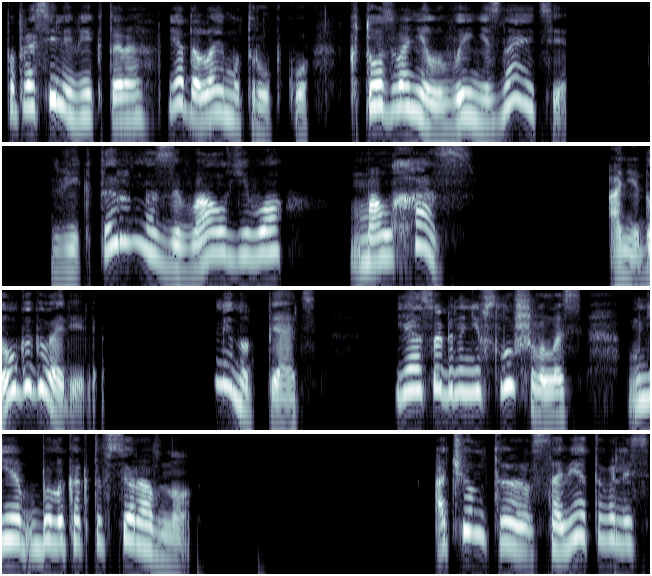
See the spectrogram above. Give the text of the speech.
Попросили Виктора. Я дала ему трубку. Кто звонил, вы не знаете?» Виктор называл его Малхаз. Они долго говорили? Минут пять. Я особенно не вслушивалась, мне было как-то все равно. О чем-то советовались.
